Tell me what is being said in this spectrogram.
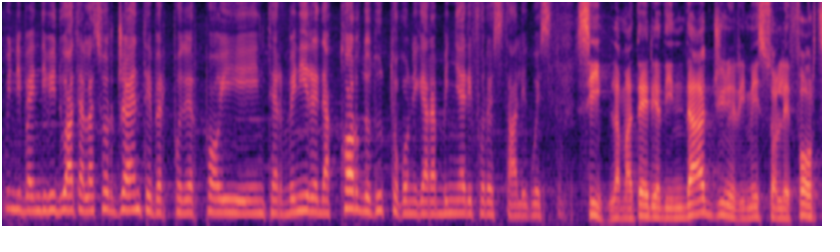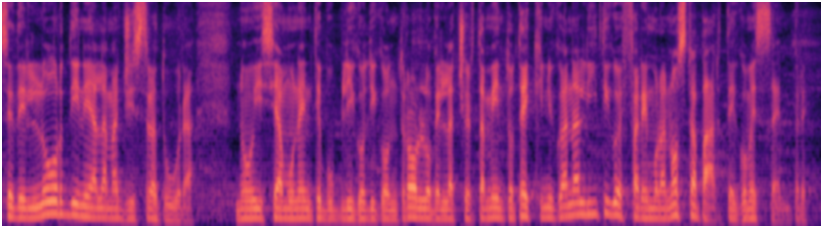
Quindi va individuata la sorgente per poter poi intervenire d'accordo tutto con i carabinieri forestali questo? Sì, la materia di indagine è rimessa alle forze dell'ordine e alla magistratura. Noi siamo un ente pubblico di controllo per l'accertamento tecnico tecnico analitico e faremo la nostra parte come sempre.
